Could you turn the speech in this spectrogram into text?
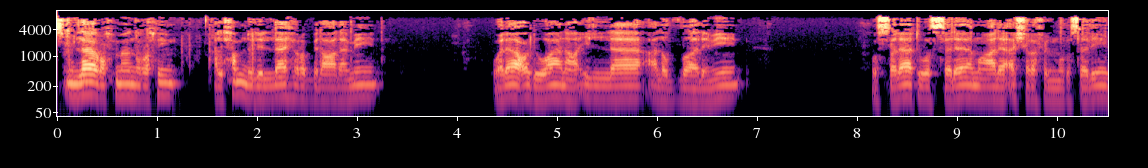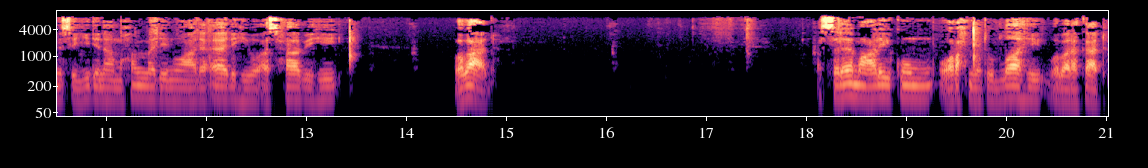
بسم الله الرحمن الرحيم. الحمد لله رب العالمين ولا عدوان إلا على الظالمين والصلاة والسلام على أشرف المرسلين سيدنا محمد وعلى آله وأصحابه وبعد. السلام عليكم ورحمة الله وبركاته.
